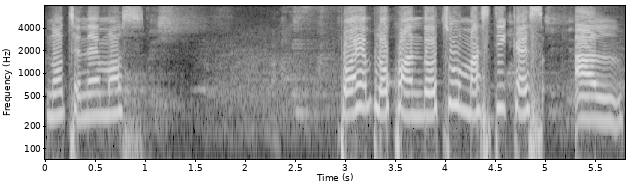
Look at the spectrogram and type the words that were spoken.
no tenemos... Por ejemplo, cuando tú mastiques al,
